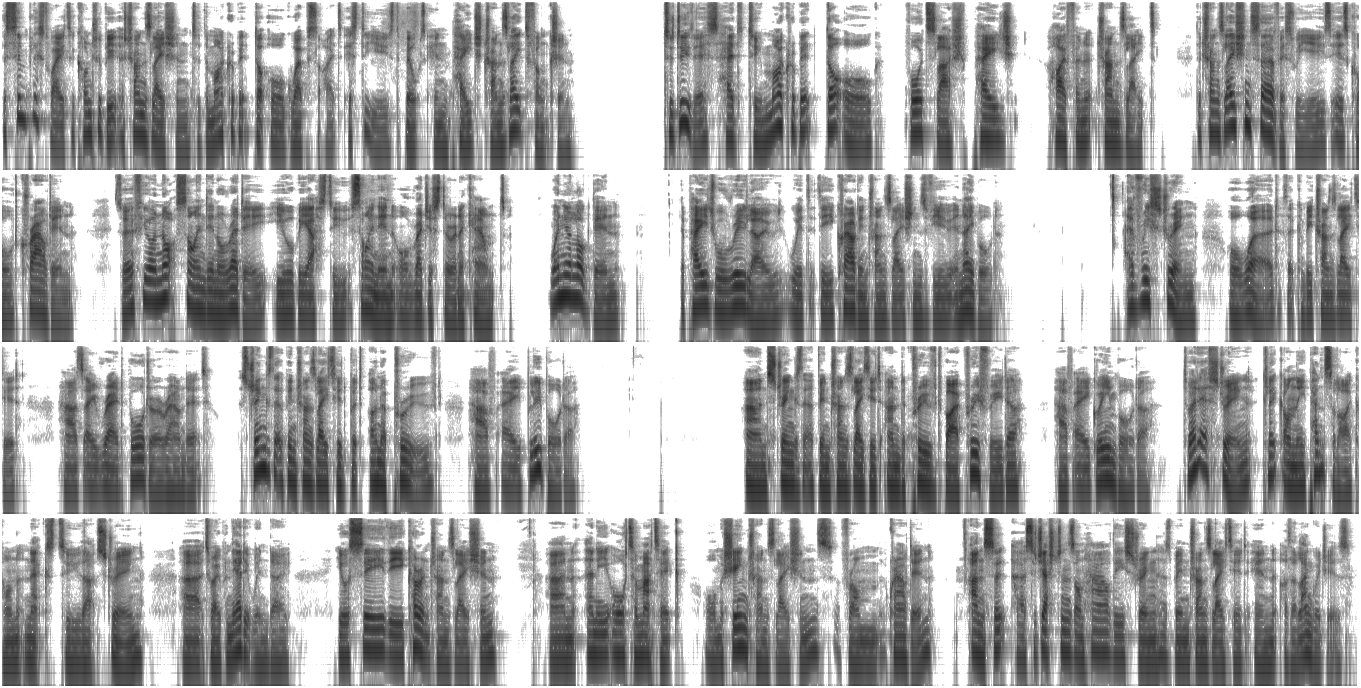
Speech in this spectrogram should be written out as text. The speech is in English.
The simplest way to contribute a translation to the microbit.org website is to use the built-in page translate function. To do this, head to microbit.org forward slash page hyphen translate. The translation service we use is called Crowdin. So if you are not signed in already, you will be asked to sign in or register an account. When you're logged in, the page will reload with the Crowdin translations view enabled. Every string or word that can be translated has a red border around it. Strings that have been translated but unapproved have a blue border. And strings that have been translated and approved by a proofreader have a green border. To edit a string, click on the pencil icon next to that string uh, to open the edit window. You'll see the current translation and any automatic or machine translations from Crowdin and su uh, suggestions on how the string has been translated in other languages.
